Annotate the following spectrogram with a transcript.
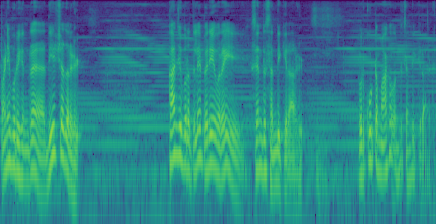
பணிபுரிகின்ற தீட்சதர்கள் காஞ்சிபுரத்திலே பெரியவரை சென்று சந்திக்கிறார்கள். ஒரு கூட்டமாக வந்து சந்திக்கிறார்கள்.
